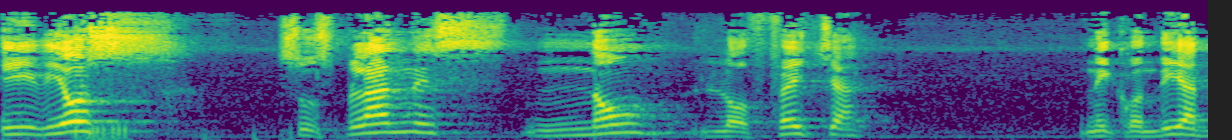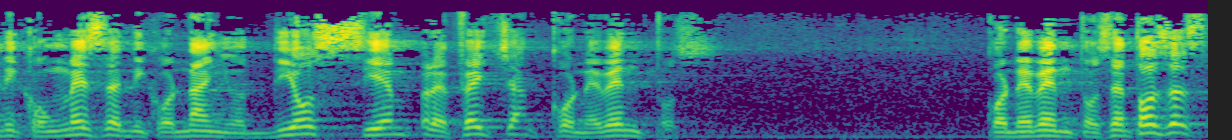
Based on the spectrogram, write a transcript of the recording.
Y Dios, sus planes no los fecha ni con días, ni con meses, ni con años. Dios siempre fecha con eventos. Con eventos. Entonces,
